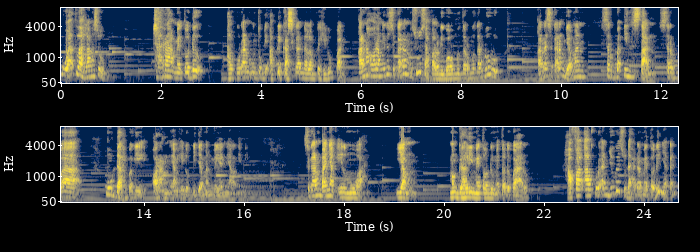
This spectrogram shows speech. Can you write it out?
buatlah langsung. Cara, metode, Al-Quran untuk diaplikasikan dalam kehidupan. Karena orang itu sekarang susah kalau dibawa muter-muter dulu. Karena sekarang zaman serba instan, serba mudah bagi orang yang hidup di zaman milenial ini. Sekarang banyak ilmuwan yang menggali metode-metode baru. Hafal Al-Quran juga sudah ada metodenya kan.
